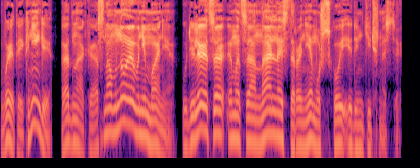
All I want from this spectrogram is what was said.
В этой книге, однако, основное внимание уделяется эмоциональной стороне мужской идентичности.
